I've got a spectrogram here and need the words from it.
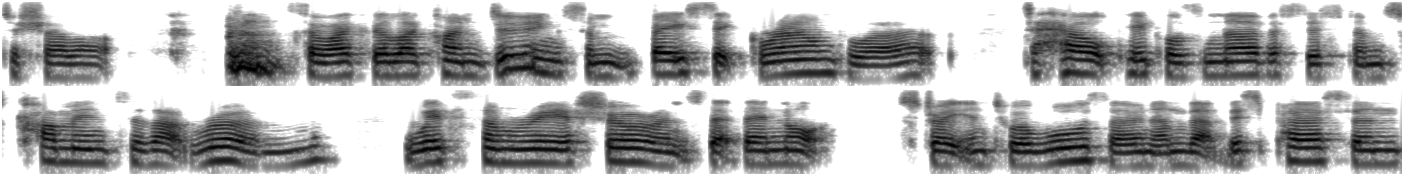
to show up. so I feel like I'm doing some basic groundwork to help people's nervous systems come into that room with some reassurance that they're not straight into a war zone and that this person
